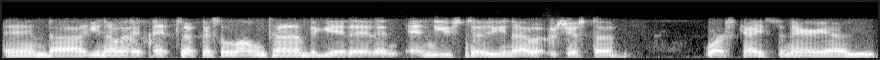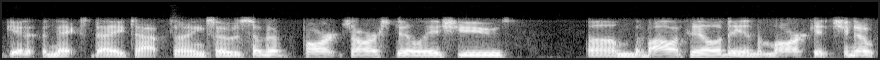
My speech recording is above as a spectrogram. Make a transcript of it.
And uh, you know, it, it took us a long time to get it, and and used to, you know, it was just a worst case scenario, you get it the next day type thing. So so the parts are still issues. Um, the volatility in the markets, you know,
